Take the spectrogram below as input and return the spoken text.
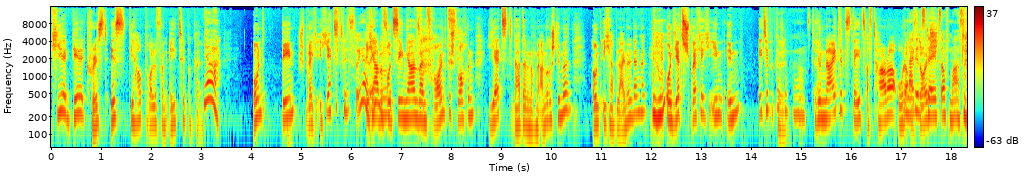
Keir Gilchrist ist die Hauptrolle von Atypical. Ja. Und den spreche ich jetzt. Du? Ja, ich habe eben. vor zehn Jahren seinen Freund gesprochen. Jetzt, da hat er noch eine andere Stimme. Und ich habe Lionel dann halt. Mhm. Und jetzt spreche ich ihn in Atypical. United States of Tara oder United auf Deutsch States of Marcel.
